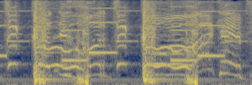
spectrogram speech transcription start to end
logical, it's logical. I can't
